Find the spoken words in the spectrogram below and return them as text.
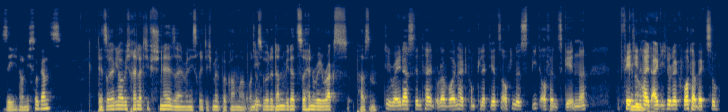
sehe ich noch nicht so ganz. Der soll, glaube ich, relativ schnell sein, wenn ich es richtig mitbekommen habe. Und die, das würde dann wieder zu Henry Rux passen. Die Raiders sind halt oder wollen halt komplett jetzt auf eine Speed-Offense gehen, ne? Fehlt genau. ihnen halt eigentlich nur der Quarterback zu.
